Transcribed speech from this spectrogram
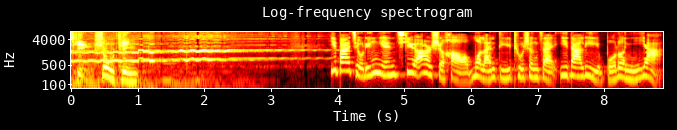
请收听。一八九零年七月二十号，莫兰迪出生在意大利博洛尼亚。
